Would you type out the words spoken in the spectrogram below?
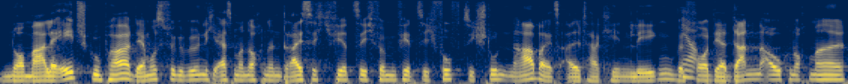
normale Age-Grouper, der muss für gewöhnlich erstmal noch einen 30, 40, 45, 50 Stunden Arbeitsalltag hinlegen, bevor der dann auch nochmal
